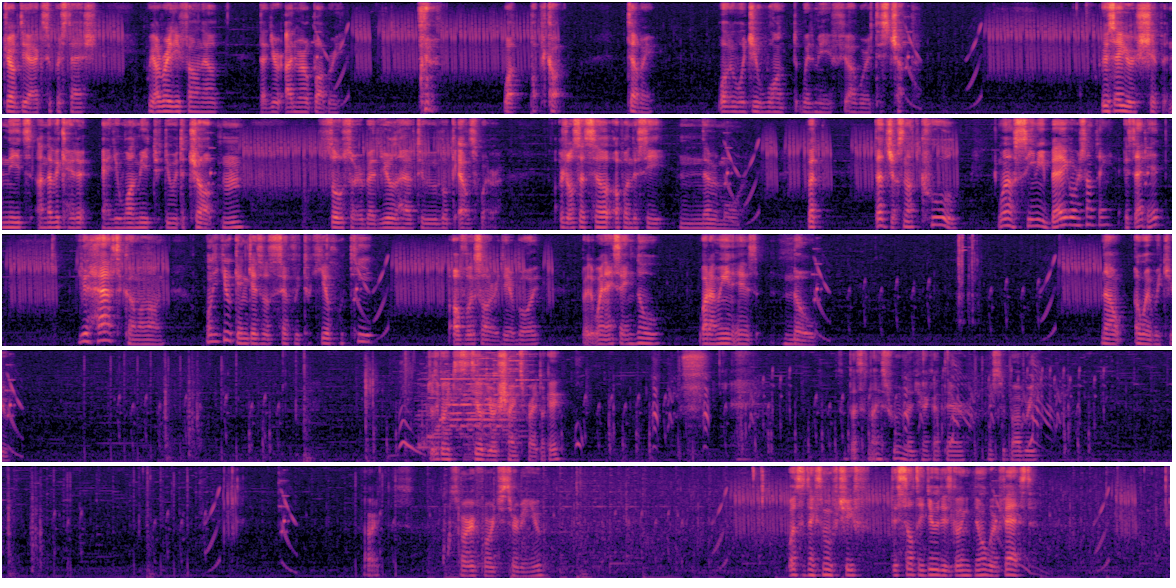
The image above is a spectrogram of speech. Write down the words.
Drop the axe, Super Stash. We already found out that you're Admiral Bobbery. what, Poppycock? Tell me, what would you want with me if I were this chap? You say your ship needs a navigator and you want me to do the job, hmm? So sorry, but you'll have to look elsewhere. I shall set sail upon the sea, nevermore. But that's just not cool. You wanna see me beg or something? Is that it? You have to come along. Only you can get us safely to Key. Awfully sorry, dear boy. But when I say no, what I mean is no. Now, away with you. Just going to steal your shine sprite, okay? That's a nice room that you got there, Mr. Bobbery. Alright. Sorry for disturbing you. What's the next move, Chief? This salty dude is going nowhere fast.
